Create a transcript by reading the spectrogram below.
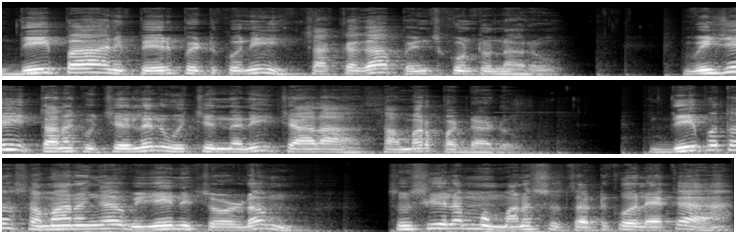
దీప అని పేరు పెట్టుకుని చక్కగా పెంచుకుంటున్నారు. విజయ్ తనకు చెల్లెలు వచ్చిందని చాలా సంబరపడ్డాడు. దీపతో సమానంగా విజయ్ని చూడడం సుశీలమ్మ మనసు తట్టుకోలేక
